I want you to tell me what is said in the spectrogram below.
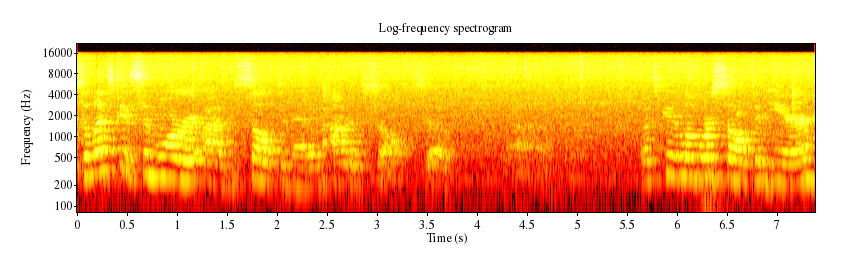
So let's get some more um, salt in that. I'm out of salt. So uh, let's get a little more salt in here.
